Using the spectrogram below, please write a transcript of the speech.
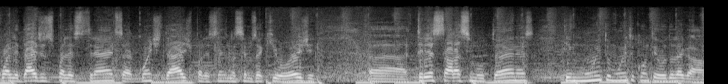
Qualidade dos palestrantes, a quantidade de palestrantes que nós temos aqui hoje, uh, três salas simultâneas, tem muito, muito conteúdo legal.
